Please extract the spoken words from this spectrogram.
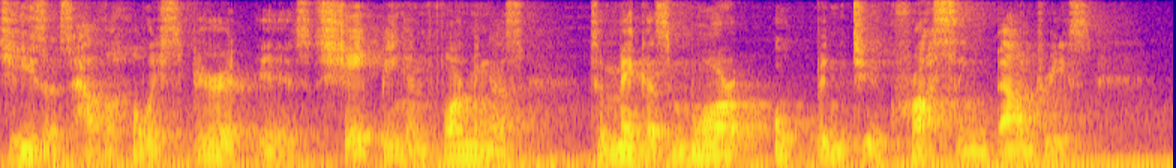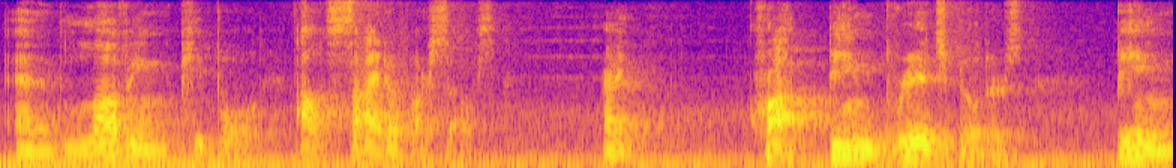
Jesus, how the Holy Spirit is shaping and forming us to make us more open to crossing boundaries and loving people outside of ourselves, right? Being bridge builders, being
